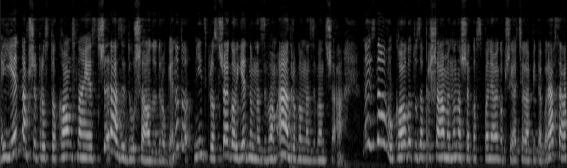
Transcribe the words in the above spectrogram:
jedna przyprostokątna jest trzy razy dłuższa od drugiej. No to nic prostszego, jedną nazywam A, drugą nazywam 3A. No i znowu, kogo tu zapraszamy? No naszego wspaniałego przyjaciela Pitagorasa,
